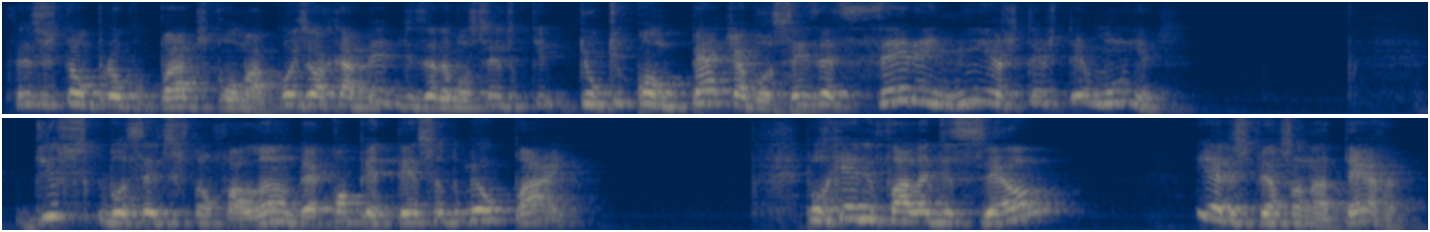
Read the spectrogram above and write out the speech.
Vocês estão preocupados com uma coisa, eu acabei de dizer a vocês que, que o que compete a vocês é serem minhas testemunhas. Disso que vocês estão falando é competência do meu Pai. Porque ele fala de céu e eles pensam na terra.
